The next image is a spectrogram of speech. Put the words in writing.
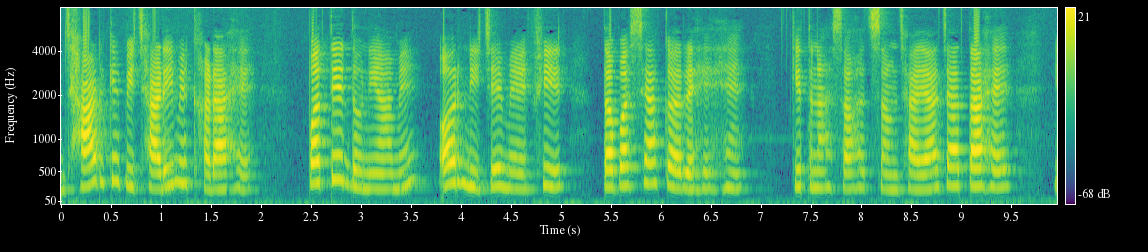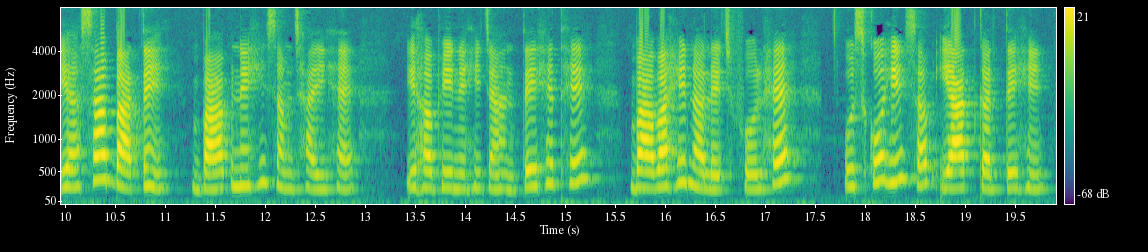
झाड़ के पिछाड़ी में खड़ा है। पति दुनिया में और नीचे में फिर तपस्या कर रहे हैं। कितना सहज समझाया जाता है। यह सब बातें बाप ने ही समझाई है। यह भी नहीं जानते हैं थे। बाबा ही नॉलेजफुल है। उसको ही सब याद करते हैं।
